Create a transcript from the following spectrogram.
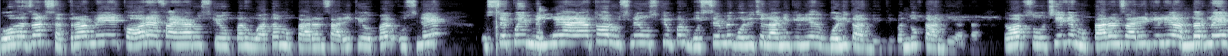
2017 में एक और एफआईआर उसके ऊपर हुआ था मुख्तार अंसारी के ऊपर। उसने उससे कोई मिलने आया था और उसने उसके ऊपर गुस्से में गोली चलाने के लिए गोली तान दी थी बंदूक तान दिया था। तो आप सोचिए कि मुख्तार अंसारी के लिए अंदर में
